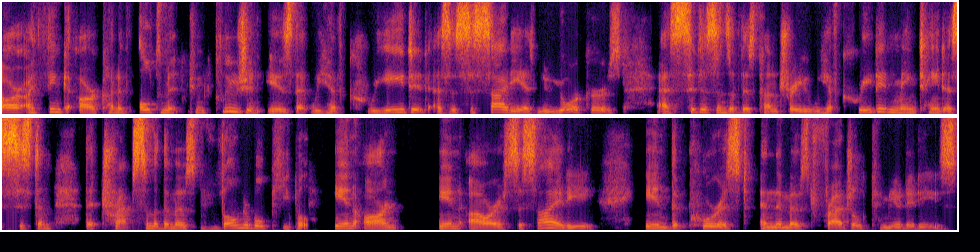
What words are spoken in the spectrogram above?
our, I think our kind of ultimate conclusion is that we have created as a society, as New Yorkers, as citizens of this country, we have created and maintained a system that traps some of the most vulnerable people in our in our society in the poorest and the most fragile communities,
